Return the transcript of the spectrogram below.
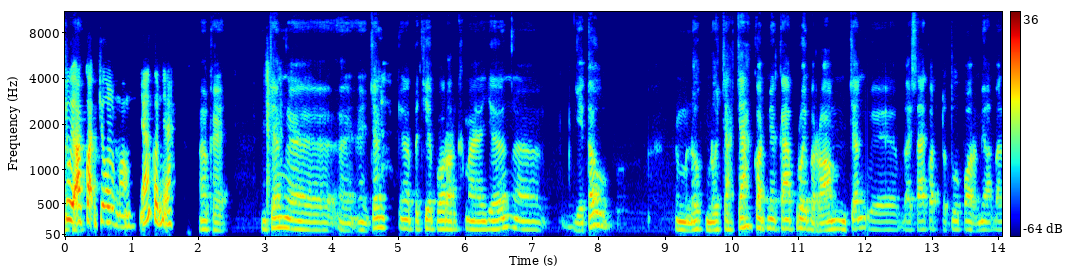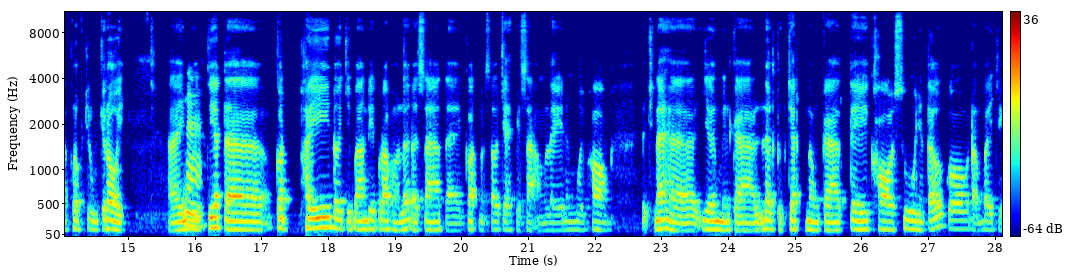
ជួយឲ្យគាត់យល់ហ្មងអញ្ចឹងគុណចាស់អូខេអញ្ចឹងអញ្ចឹងប្រជាពលរដ្ឋខ្មែរយើងនិយាយទៅមនុស្សមនុស្សចាស់ចាស់គាត់មានការព្រួយបារម្ភអញ្ចឹងវាដោយសារគាត់ទទួលព័ត៌មានអត់បានគ្រប់ជ្រុងជ្រោយហើយមួយទៀតគាត់ភ័យដូចជាបានរៀបរាប់ខាងលើដោយសារតែគាត់មិនសូវចេះភាសាអង់គ្លេសនឹងមួយផង ដូច្នេះយើងមានការលើកទឹកចិត្តក្នុងការទេខសួរចឹងទៅក៏ដើម្បីជា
